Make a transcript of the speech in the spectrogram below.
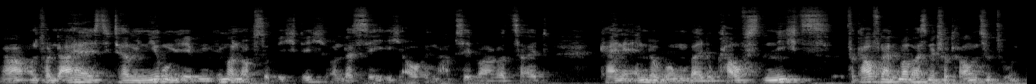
Ja, und von daher ist die Terminierung eben immer noch so wichtig. Und das sehe ich auch in absehbarer Zeit keine Änderung, weil du kaufst nichts. Verkaufen hat immer was mit Vertrauen zu tun.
